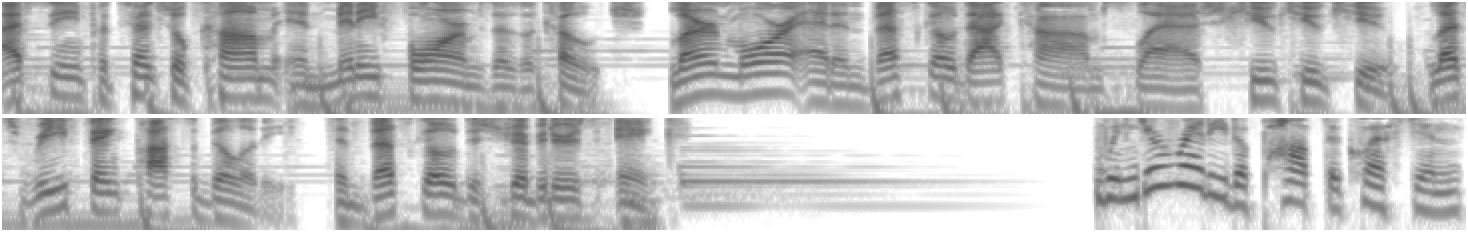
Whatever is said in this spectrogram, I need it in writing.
I've seen potential come in many forms as a coach. Learn more at Invesco.com slash QQQ. Let's rethink possibility. Invesco Distributors, Inc. When you're ready to pop the question,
